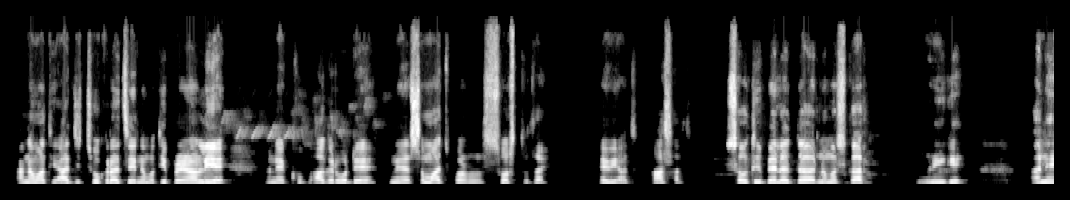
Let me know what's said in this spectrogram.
આનામાંથી આ જે છોકરા છે એનામાંથી પ્રેરણા લઈએ. અને ખૂબ આગળ વધે અને સમાજ પણ સ્વસ્થ થાય એવી આશા સૌથી પહેલાં તો નમસ્કાર ઘણી કે અને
